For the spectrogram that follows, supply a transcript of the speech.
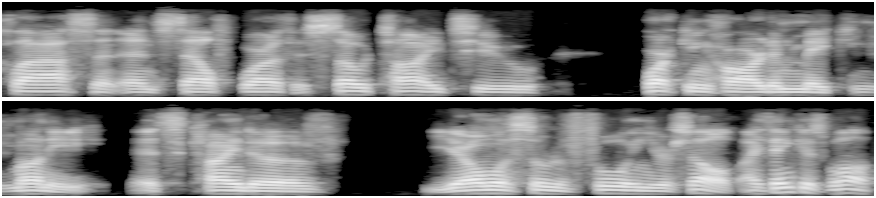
class and, and self worth is so tied to working hard and making money, it's kind of you're almost sort of fooling yourself. I think as well,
